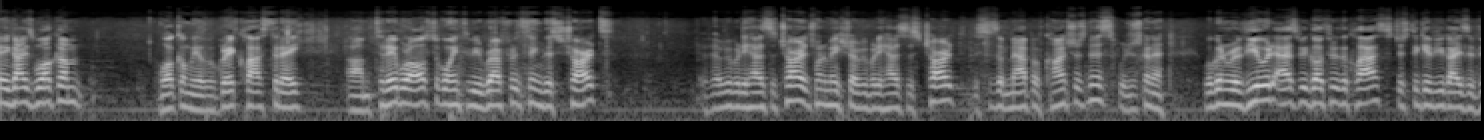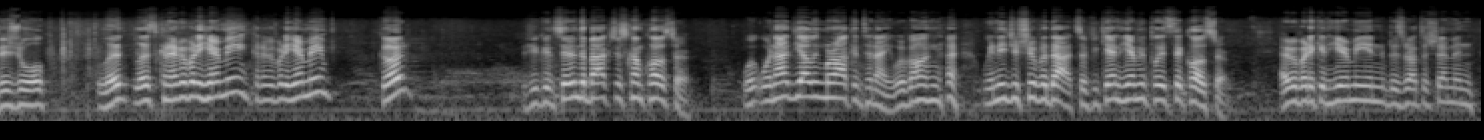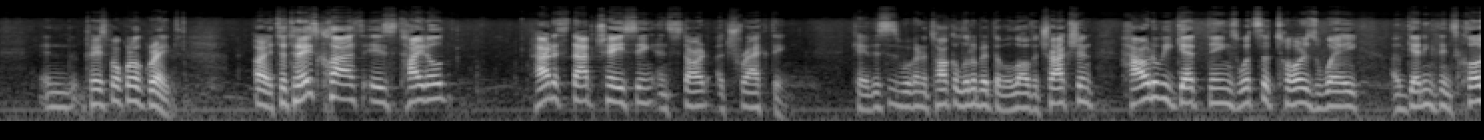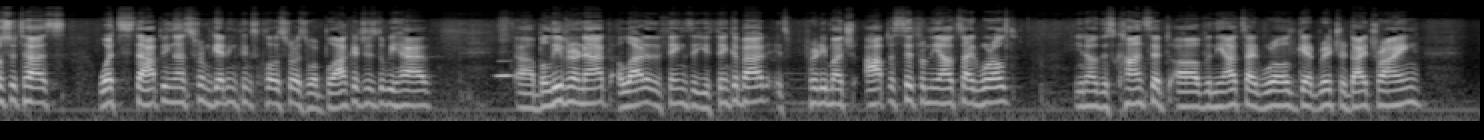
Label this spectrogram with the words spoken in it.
Okay, guys, welcome. Welcome. We have a great class today. Um, today, we're also going to be referencing this chart. If everybody has the chart, I just want to make sure everybody has this chart. This is a map of consciousness. We're just gonna we're gonna review it as we go through the class, just to give you guys a visual list. Can everybody hear me? Can everybody hear me? Good. If you can sit in the back, just come closer. We're not yelling Moroccan tonight. We're going. we need your shuvadat. So if you can't hear me, please sit closer. Everybody can hear me in Bizrat Hashem in in Facebook world. Great. All right. So today's class is titled "How to Stop Chasing and Start Attracting." Okay. This is we're going to talk a little bit the law of attraction. How do we get things? What's the Torah's way of getting things closer to us? What's stopping us from getting things closer to us? What blockages do we have? Uh, believe it or not, a lot of the things that you think about, it's pretty much opposite from the outside world. You know, this concept of in the outside world, get rich or die trying,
